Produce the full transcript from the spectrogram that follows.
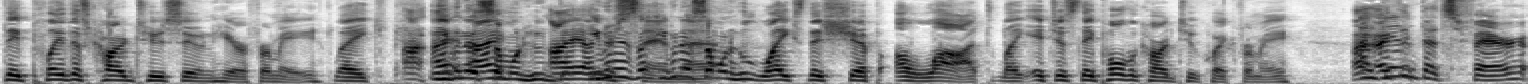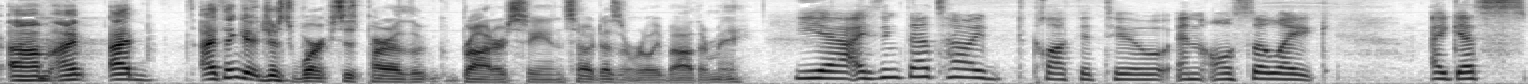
they play this card too soon here for me. Like I- even as someone who I even as understand even as someone who likes this ship a lot, like it just they pull the card too quick for me. I, I get- think that's fair. Um, I, I, I think it just works as part of the broader scene, so it doesn't really bother me. Yeah, I think that's how I clocked it too. And also, like, I guess.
